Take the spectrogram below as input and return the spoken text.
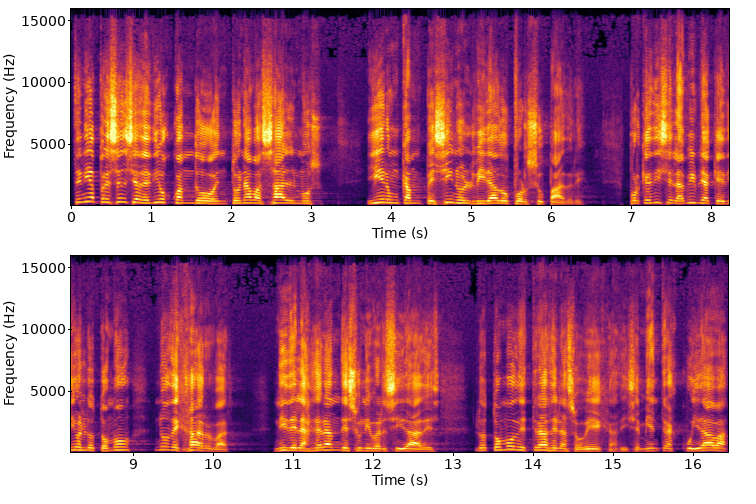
Tenía presencia de Dios cuando entonaba salmos, y era un campesino olvidado por su padre. Porque dice la Biblia que Dios lo tomó no de Harvard ni de las grandes universidades, lo tomó detrás de las ovejas, dice, mientras cuidaba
